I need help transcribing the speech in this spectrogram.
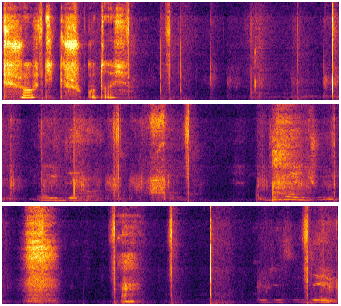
Пішов тільки що кудись. Ой, де? Давай, чуй. Ході сюди.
